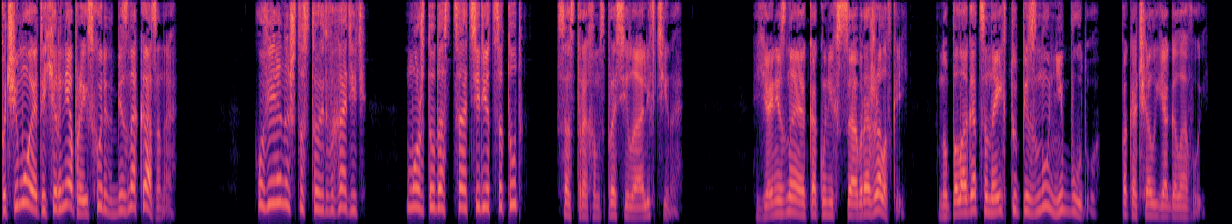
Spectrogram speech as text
Почему эта херня происходит безнаказанно? «Уверены, что стоит выходить? Может, удастся отсидеться тут?» — со страхом спросила Алевтина. «Я не знаю, как у них с соображаловкой, но полагаться на их тупизну не буду», — покачал я головой.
